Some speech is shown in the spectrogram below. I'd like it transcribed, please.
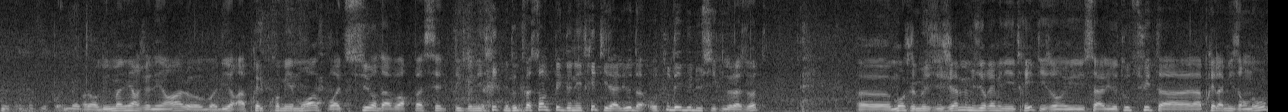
Alors d'une manière générale, on va dire après le premier mois pour être sûr d'avoir passé le pic de nitrite. Mais de toute façon, le pic de nitrite, il a lieu au tout début du cycle de l'azote. Euh, moi, je n'ai jamais mesuré mes nitrites. Ils ont, ça a lieu tout de suite après la mise en eau.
